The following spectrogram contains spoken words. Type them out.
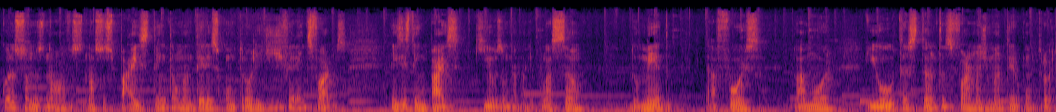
quando somos novos, nossos pais tentam manter esse controle de diferentes formas. Existem pais que usam da manipulação, do medo, da força, do amor e outras tantas formas de manter o controle.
